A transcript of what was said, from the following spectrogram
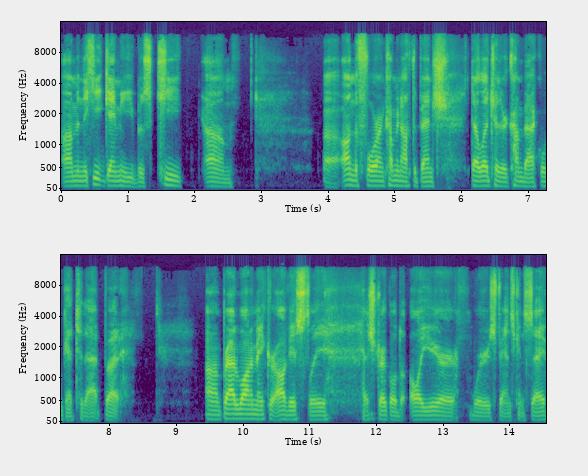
Um, in the Heat game, he was key um, uh, on the floor and coming off the bench. That led to their comeback. We'll get to that. But um, Brad Wanamaker obviously has struggled all year, Warriors fans can say.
